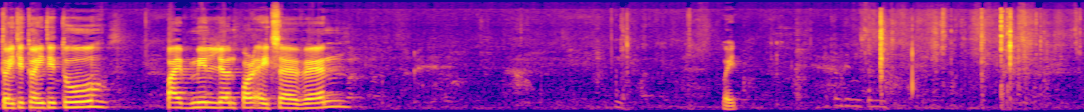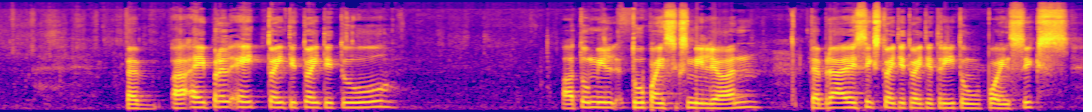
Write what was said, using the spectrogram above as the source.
2022, 5,487. Wait. Feb, uh, April 8, 2022, uh, 2 mil, 2.6 million. February 6, 2023, 2.6.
